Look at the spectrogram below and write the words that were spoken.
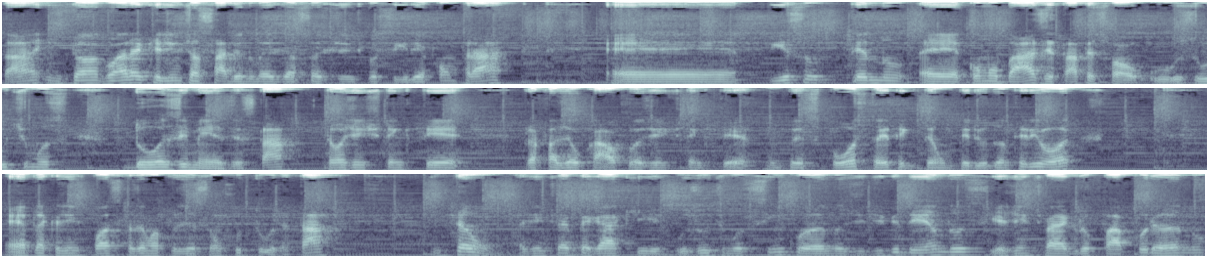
Tá? Então agora que a gente já sabe o número de ações que a gente conseguiria comprar, é, isso tendo é, como base, tá pessoal, os últimos 12 meses, tá? Então a gente tem que ter, para fazer o cálculo, a gente tem que ter um pressuposto, aí tem que ter um período anterior, é para que a gente possa fazer uma projeção futura, tá? Então, a gente vai pegar aqui os últimos cinco anos de dividendos e a gente vai agrupar por ano.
